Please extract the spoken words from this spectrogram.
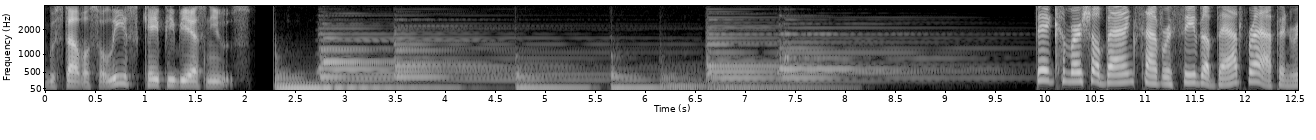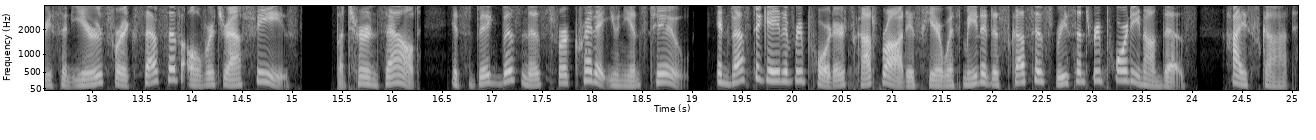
Gustavo Solis, KPBS News. Big commercial banks have received a bad rap in recent years for excessive overdraft fees. But turns out it's big business for credit unions too. Investigative reporter Scott Rodd is here with me to discuss his recent reporting on this. Hi, Scott.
